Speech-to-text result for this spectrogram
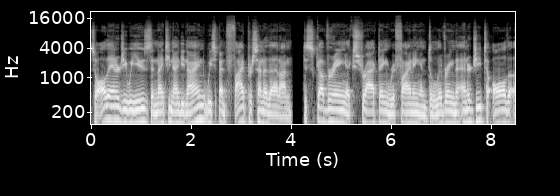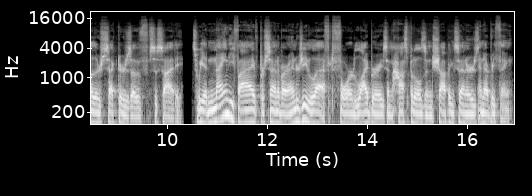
So all the energy we used in 1999, we spent 5% of that on discovering, extracting, refining, and delivering the energy to all the other sectors of society. So we had 95% of our energy left for libraries and hospitals and shopping centers and everything.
